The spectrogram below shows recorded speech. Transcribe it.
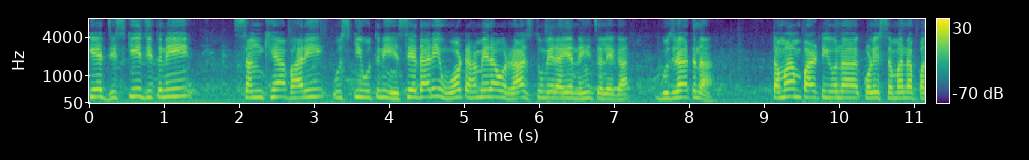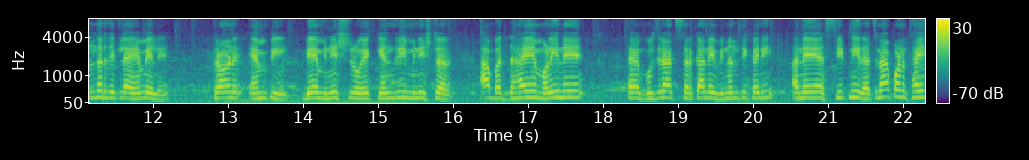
कि जिसकी जितनी संख्या भारी उसकी उतनी हिस्सेदारी वोट हमेरा और राज तुम्हेरा ये नहीं चलेगा ગુજરાતના તમામ પાર્ટીઓના કોળી સમાજના પંદર જેટલા એમએલએ ત્રણ એમપી બે મિનિસ્ટરો એક કેન્દ્રીય મિનિસ્ટર આ બધાએ મળીને અ, ગુજરાત સરકારને વિનંતી કરી અને સીટની રચના પણ થઈ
